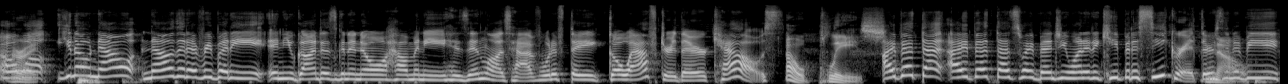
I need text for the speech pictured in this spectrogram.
Oh All right. well, you know now now that everybody in Uganda is going to know how many his in-laws have, what if they go after their cows? oh, please. I bet that I bet that's why Benji wanted to keep it a secret. There's No. going to be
